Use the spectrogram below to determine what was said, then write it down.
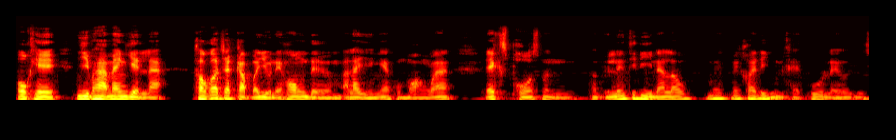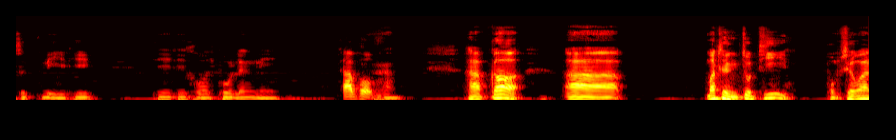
โอเคยี่ห้าแม่งเย็นละเขาก็จะกลับมาอยู่ในห้องเดิมอะไรอย่างเงี้ยผมมองว่า expose มันมันเป็นเรื่องที่ดีนะแล้วไม่ไม่ค่อยได้ยินใครพูดเลยรู้สึกดีที่ที่ที่โค้ชพูดเรื่องนี้ ครับผมครับ ครับก็อ่ามาถึงจุดที่ผมเชื่อว่า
